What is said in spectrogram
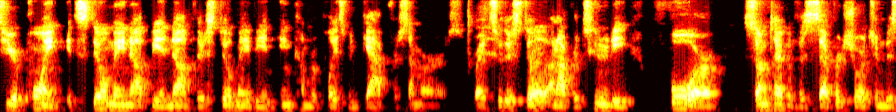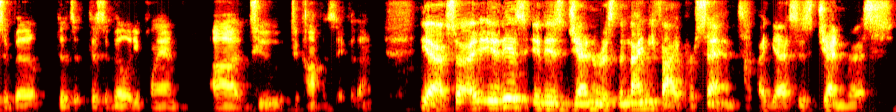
To your point, it still may not be enough. There still may be an income replacement gap for some earners, right? So there's still Right. an opportunity for some type of a separate short-term disability disability plan uh, to to compensate for that. Yeah, so it is it is generous. The ninety five percent, I guess, is generous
